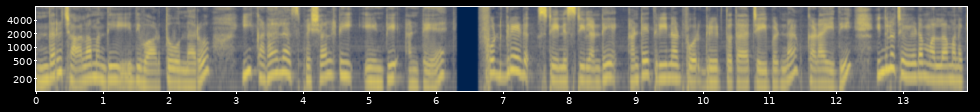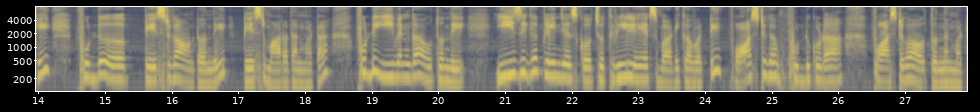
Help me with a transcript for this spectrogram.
అందరూ చాలామంది ఇది వాడుతూ ఉన్నారు. ఈ కడాయిల స్పెషాలిటీ ఏంటి అంటే ఫుడ్ గ్రేడ్ స్టెయిన్లెస్ స్టీల్ అంటే అంటే త్రీ నాట్ ఫోర్ గ్రేడ్తో తయారు చేయబడిన కడాయి ఇది. ఇందులో చేయడం వల్ల మనకి ఫుడ్ టేస్ట్గా ఉంటుంది. టేస్ట్ మారదనమాట ఫుడ్ ఈవెన్గా అవుతుంది. ఈజీగా క్లీన్ చేసుకోవచ్చు. త్రీ లేయర్స్ బాడీ కాబట్టి ఫాస్ట్గా ఫుడ్ కూడా ఫాస్ట్గా అవుతుందన్నమాట.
